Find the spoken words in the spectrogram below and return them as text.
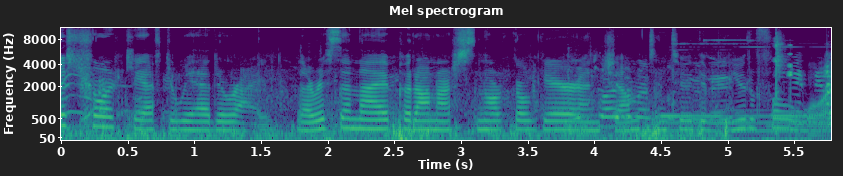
Just shortly after we had arrived, Larissa and I put on our snorkel gear and jumped into the beautiful water.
